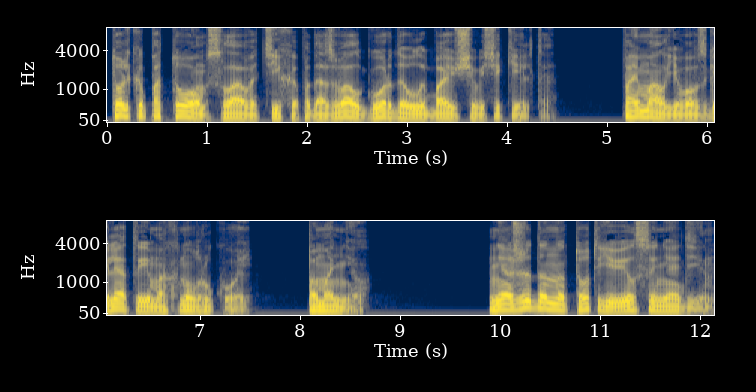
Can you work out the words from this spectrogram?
Только потом Слава тихо подозвал гордо улыбающегося кельта. Поймал его взгляд и махнул рукой. Поманил. Неожиданно тот явился не один.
